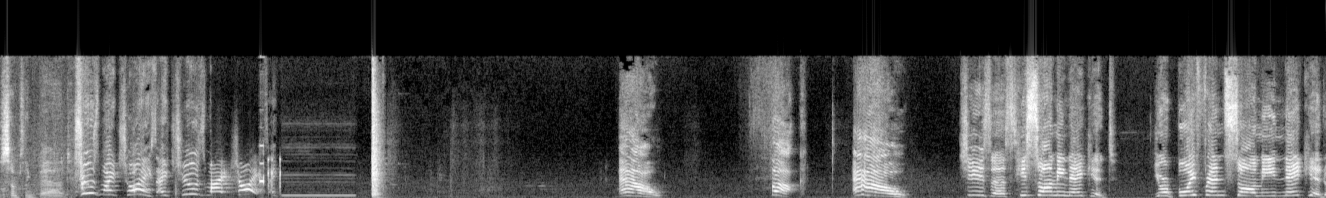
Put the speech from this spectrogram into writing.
Something bad. Choose my choice. I choose my choice. I... Ow. Fuck. Ow. Jesus, he saw me naked. Your boyfriend saw me naked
